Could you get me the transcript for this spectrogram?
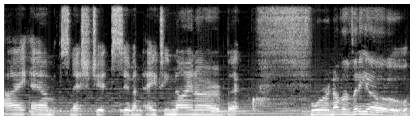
I am SnatchJet 789er back for another video.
